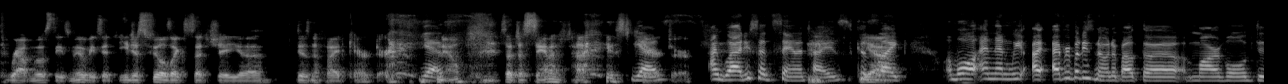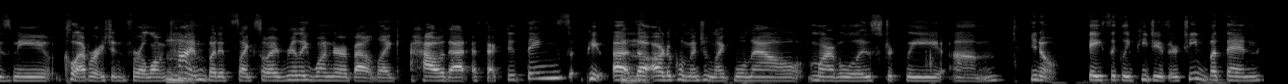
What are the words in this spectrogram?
throughout most of these movies, it, he just feels like such a uh, Disneyfied character. Yes. you know, such a sanitized yes. character. I'm glad you said sanitized because, yeah. like, well and then we I, everybody's known about the marvel disney collaboration for a long mm. time but it's like so i really wonder about like how that affected things uh, mm. the article mentioned like well now marvel is strictly um you know basically pg-13 but then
